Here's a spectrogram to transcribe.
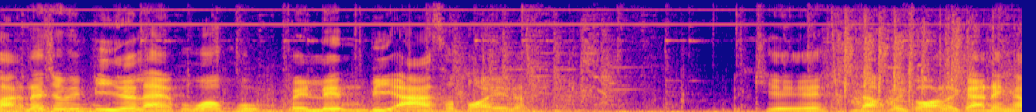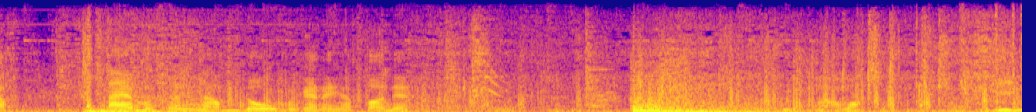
หลังๆน่าจะไม่มีแล้วแหละเพราะว่าผมไปเล่น VR ซะบ่อยนะ เค ดักไว้ก่อนแล้วกันนะครับ แต่มันข้างนำโด่งเหมือนกันนะครับตอนเนี้ยาวะยิง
